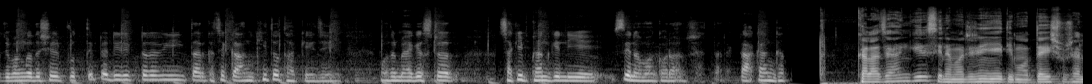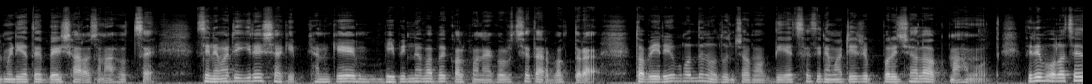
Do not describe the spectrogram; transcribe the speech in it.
যে বাংলাদেশের প্রত্যেকটা ডিরেক্টরেরই তার কাছে কাঙ্ক্ষিত থাকে যে আমাদের ম্যাগাস্টার সাকিব খানকে নিয়ে সিনেমা করার তার একটা আকাঙ্ক্ষা কালা জাহাঙ্গীর সিনেমাটি নিয়ে ইতিমধ্যেই সোশ্যাল মিডিয়াতে বেশ আলোচনা হচ্ছে। সিনেমাটি ঘিরে শাকিব খানকে বিভিন্নভাবে কল্পনা করছে তার ভক্তরা। তবে এরই মধ্যে নতুন চমক দিয়েছে সিনেমাটির পরিচালক মাহমুদ। তিনি বলেছেন,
